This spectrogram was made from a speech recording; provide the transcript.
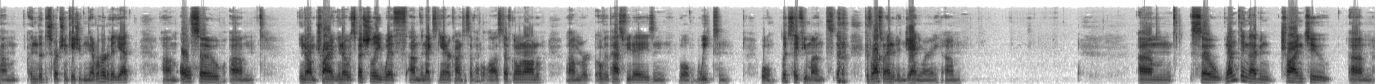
um, in the description in case you've never heard of it yet. Um, also, um, you know, I'm trying, you know, especially with um, the next Gainer contest, I've had a lot of stuff going on um, over the past few days and, well, weeks and, well, let's say a few months, because the last one ended in January. Um, um, so one thing that I've been trying to um,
